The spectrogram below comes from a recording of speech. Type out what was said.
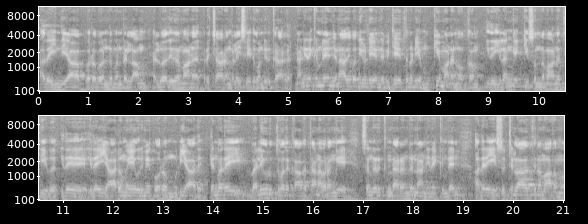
அதை இந்தியா பெற வேண்டும் என்றெல்லாம் பல்வேறு விதமான பிரச்சாரங்களை செய்து கொண்டிருக்கிறார்கள். நான் நினைக்கின்றேன் ஜனாதிபதியுடைய இந்த விஜயத்தினுடைய முக்கியமான நோக்கம் இது இலங்கைக்கு சொந்தமான தீவு. இது இதை யாருமே உரிமை கோர முடியாது என்பதை வலியுறுத்துவதற்காகத்தான் அவர் அங்கே சென்றிருக்கின்றார் என்று நான் நினைக்கின்றேன். அதை சுற்றுலா தினமாக மா-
